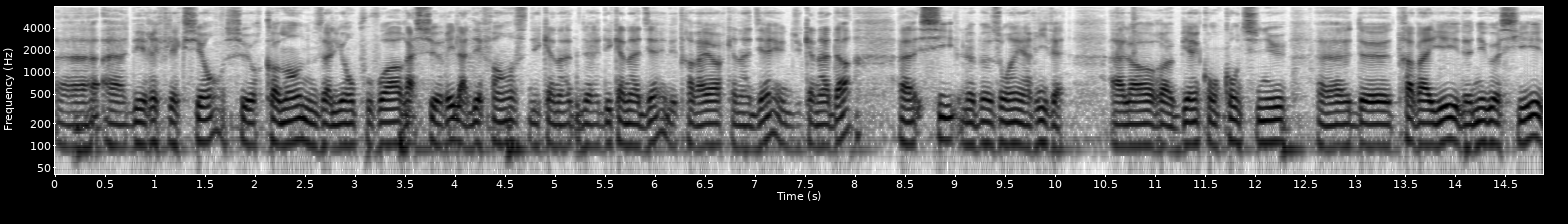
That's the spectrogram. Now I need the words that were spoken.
euh, des réflexions sur comment nous allions pouvoir assurer la défense des, Cana des Canadiens, des travailleurs canadiens et du Canada euh, si le besoin arrivait. Alors, euh, bien qu'on continue de travailler de négocier,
